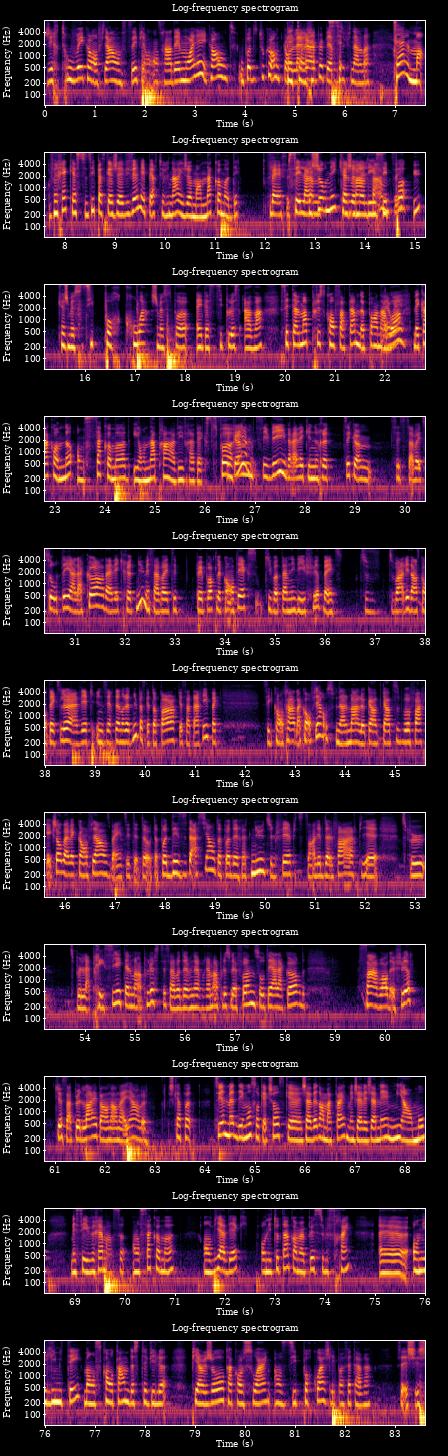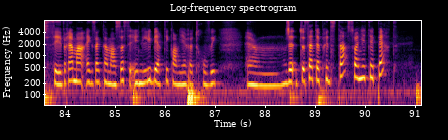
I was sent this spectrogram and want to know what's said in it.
j'ai retrouvé confiance, tu sais, puis on, se rendait moyen compte, ou pas du tout compte, qu'on ben, l'avait un peu perdu finalement. Tellement vrai qu'est-ce que tu dis, parce que je vivais mes pertes urinaires et je m'en accommodais. Ben, c'est la journée que je ne les ai pas eues que je me suis dit pourquoi je me suis pas investi plus avant? C'est tellement plus confortable de ne pas en ben avoir, mais quand on a, on s'accommode et on apprend à vivre avec. C'est pas C'est vivre avec une retenue, comme ça va être sauté à la corde avec retenue, mais ça va être, peu importe le contexte qui va t'amener des fuites, ben tu, tu, vas aller dans ce contexte-là avec une certaine retenue parce que tu as peur que ça t'arrive. Fait c'est le contraire de la confiance, finalement. Quand, quand tu vas faire quelque chose avec confiance, ben tu n'as pas d'hésitation, tu n'as pas de retenue, tu le fais, puis tu te sens libre de le faire, puis euh, tu peux tu peux l'apprécier tellement plus, ça va devenir vraiment plus le fun, sauter à la corde sans avoir de fuite que ça peut l'être en en ayant. Là. Je capote. Tu viens de mettre des mots sur quelque chose que j'avais dans ma tête, mais que j'avais jamais mis en mots. Mais c'est vraiment ça. On s'accommode, on vit avec, on est tout le temps comme un peu sur le frein. Euh, on est limité, mais on se contente de cette vie-là. Puis un jour, quand on le soigne, on se dit pourquoi je ne l'ai pas fait avant? C'est- vraiment exactement ça. C'est une liberté qu'on vient retrouver. Euh, je- ça t'a pris du temps, soigner tes pertes?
